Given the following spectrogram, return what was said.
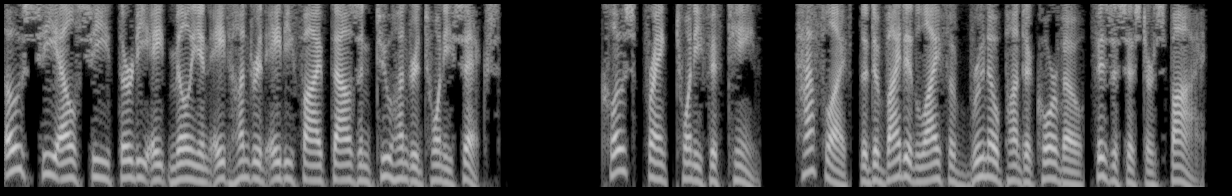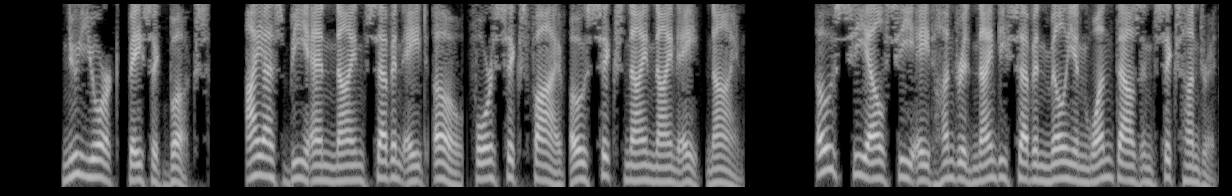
OCLC 38885226. Close, Frank 2015. Half-Life, The Divided Life of Bruno Pontecorvo, Physicist or Spy. New York, Basic Books. ISBN 978-0-465-06998-9. OCLC 897001600.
